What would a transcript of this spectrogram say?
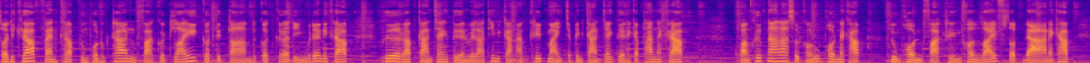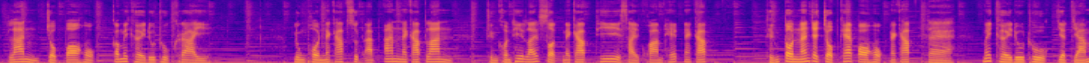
สวัสดีครับ แฟนคลับลุงพลทุกท่าน ฝากกดไลค์ กดติดตาม และกดกระดิ่งไว้ด้วยนะครับ เพื่อรับการแจ้งเตือนเวลาที่มีการอัพคลิปใหม่จะเป็นการแจ้งเตือนให้กับท่านนะครับ ความคืบหน้าล่าสุดของลุงพลนะครับ ลุงพลฝากถึงคนไลฟ์สดด่านะครับ ลั่นจบป .6 ก็ไม่เคยดูถูกใคร ลุงพลนะครับสุดอัดอั้นนะครับ ลั่น ถึงคนที่ไลฟ์สดนะครับที่ใส่ความเท็จนะครับ ถึงตนนั้นจะจบแค่ป .6 นะครับแต่ไม่เคยดูถูกเหยียดหยาม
